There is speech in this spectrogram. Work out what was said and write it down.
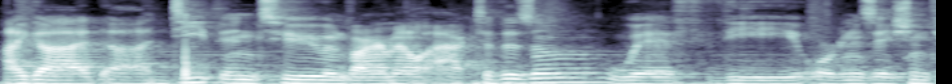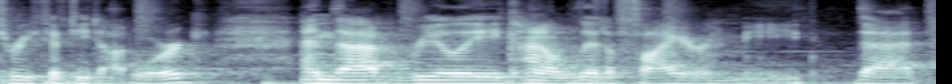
I got uh, deep into environmental activism with the organization 350.org, and that really kind of lit a fire in me that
